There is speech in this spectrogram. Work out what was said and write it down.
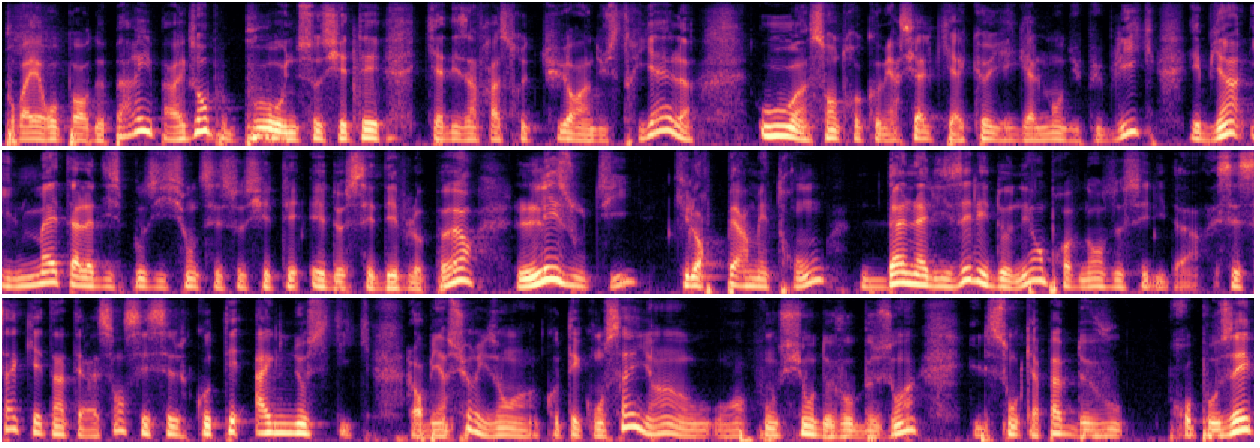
pour Aéroport de Paris, par exemple, pour une société qui a des infrastructures industrielles ou un centre commercial qui accueille également du public, eh bien, ils mettent à la disposition de ces sociétés et de ces développeurs les outils qui leur permettront d'analyser les données en provenance de ces lidars. c'est ça qui est intéressant, c'est ce côté agnostique. Alors bien sûr, ils ont un côté conseil, hein, où en fonction de vos besoins, ils sont capables de vous proposer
